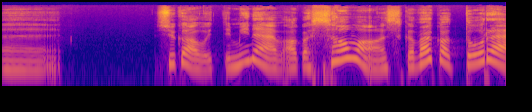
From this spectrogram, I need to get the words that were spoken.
äh, sügavuti minev, aga samas ka väga tore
